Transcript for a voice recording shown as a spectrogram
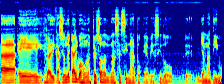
a, eh, erradicación de cargos a unas personas de un asesinato que había sido eh, llamativo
